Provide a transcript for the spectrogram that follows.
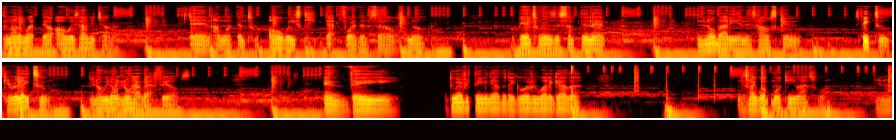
No matter what, they'll always have each other. And I want them to always keep that for themselves, you know? Being twins is something that nobody in this house can speak to, can relate to. You know, we don't know how that feels. And they do everything together, they go everywhere together. It's like, what more can you ask for? You know?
